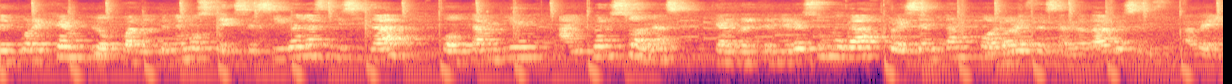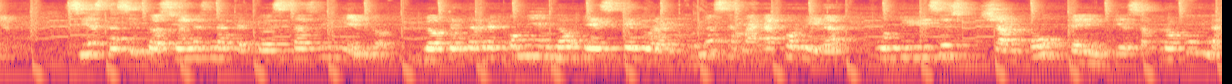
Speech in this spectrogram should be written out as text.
de, por ejemplo, cuando tenemos excesiva elasticidad o también hay personas que al retener esa humedad presentan olores desagradables en su cabello. Si esta situación es la que tú estás viviendo, lo que te recomiendo es que durante una semana corrida utilices shampoo de limpieza profunda.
